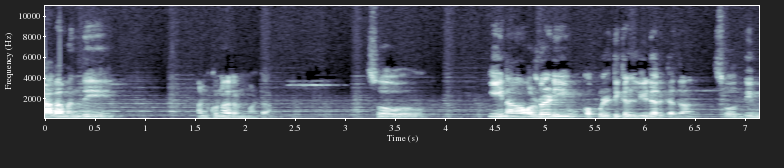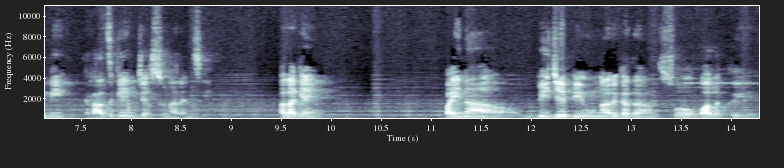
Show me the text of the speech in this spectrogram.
చాలామంది అనుకున్నారనమాట సో ఈయన ఆల్రెడీ ఒక పొలిటికల్ లీడర్ కదా. సో దీన్ని రాజకీయం చేస్తున్నారనేసి. అలాగే పైన బీజేపీ ఉన్నారు కదా. సో వాళ్ళకి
